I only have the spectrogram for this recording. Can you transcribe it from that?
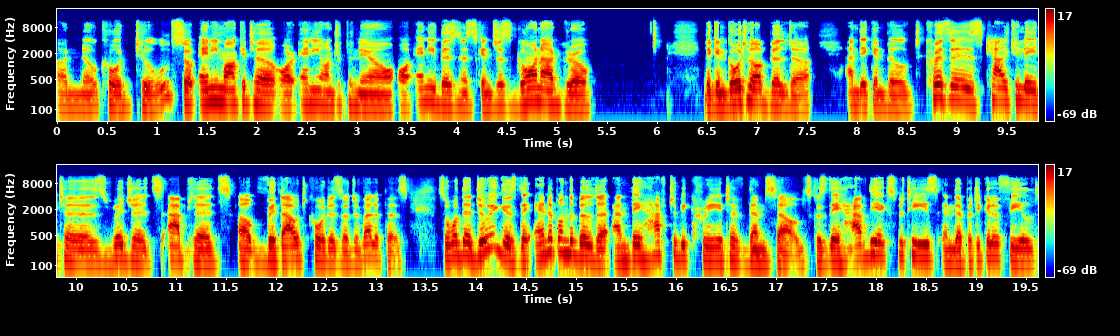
a no code tool. So any marketer or any entrepreneur or any business can just go on Outgrow. They can go to our builder and they can build quizzes, calculators, widgets, applets uh, without coders or developers. So what they're doing is they end up on the builder and they have to be creative themselves because they have the expertise in their particular field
